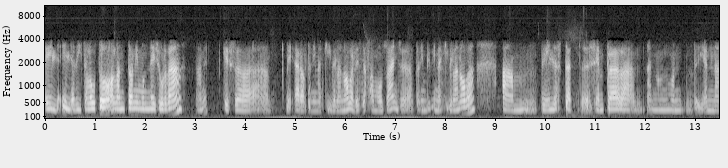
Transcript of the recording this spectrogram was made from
Ell, ell ha dit, l'autor, l'Antoni Montner Jordà, vale? Que és... Eh, bé, ara el tenim aquí a Vilanova des de fa molts anys, eh, el tenim vivint aquí a Vilanova. Um, ell ha estat eh, sempre eh, en un món, diguem-ne,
